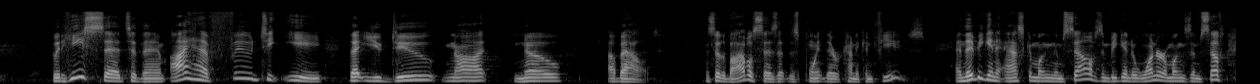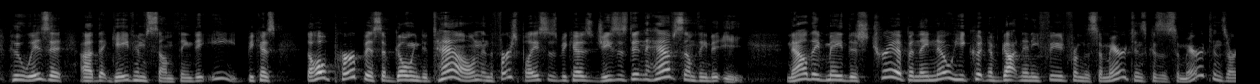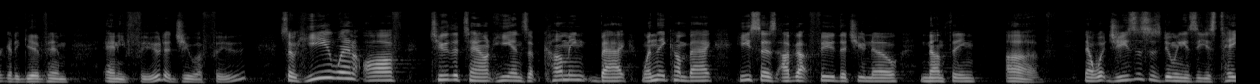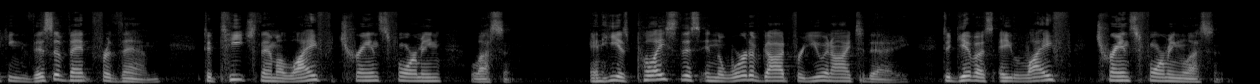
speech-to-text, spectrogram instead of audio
But he said to them, I have food to eat that you do not know about. And so the Bible says at this point they were kind of confused. And they begin to ask among themselves and begin to wonder among themselves, who is it uh, that gave him something to eat? Because the whole purpose of going to town in the first place is because Jesus didn't have something to eat. Now they've made this trip and they know he couldn't have gotten any food from the Samaritans because the Samaritans aren't going to give him any food, a Jew of food. So he went off to the town. He ends up coming back. When they come back, he says, I've got food that you know nothing of. Now, what Jesus is doing is he is taking this event for them to teach them a life transforming lesson. And He has placed this in the Word of God for you and I today to give us a life transforming lesson.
